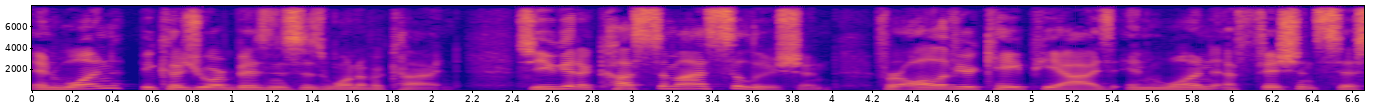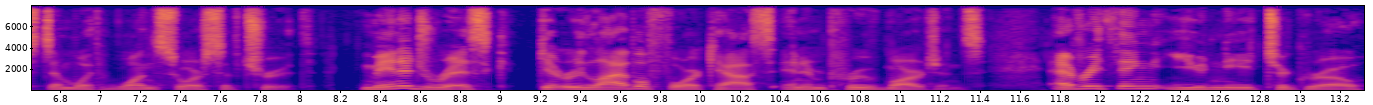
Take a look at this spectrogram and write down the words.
And one, because your business is one of a kind. So you get a customized solution for all of your KPIs in one efficient system with one source of truth. Manage risk, get reliable forecasts, and improve margins. Everything you need to grow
